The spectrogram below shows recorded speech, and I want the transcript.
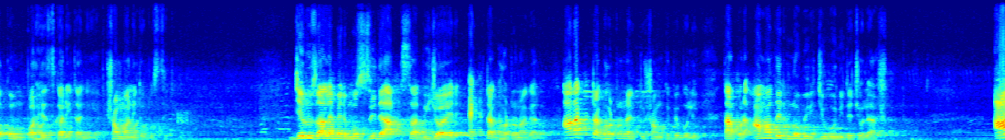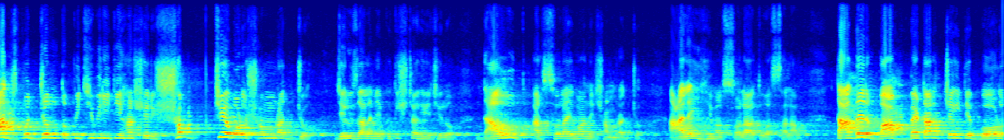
রকম পরহেজগারিতা নিয়ে। সম্মানিত উপস্থিতি। জেরুজালেমের মসজিদে আকসা বিজয়ের একটা ঘটনা গেল। আর একটা ঘটনা একটু সংক্ষেপে বলি। তারপরে আমাদের নবীর জীবনীতে চলে আসব। আজ পর্যন্ত পৃথিবীর ইতিহাসের সবচেয়ে বড় সাম্রাজ্য জেরুজালেমে প্রতিষ্ঠা হয়েছিল দাউদ আর সোলাইমানের সাম্রাজ্য আলাইহিমা সালাম। তাদের বাপ বেটার চাইতে বড়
